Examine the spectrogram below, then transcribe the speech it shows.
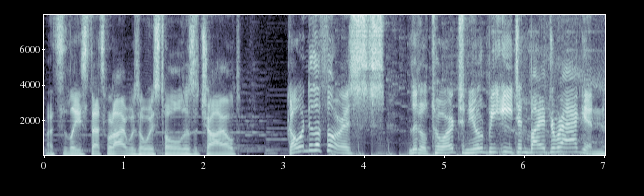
That's at least, that's what I was always told as a child. Go into the forests, little Tort, and you'll be eaten by a dragon.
